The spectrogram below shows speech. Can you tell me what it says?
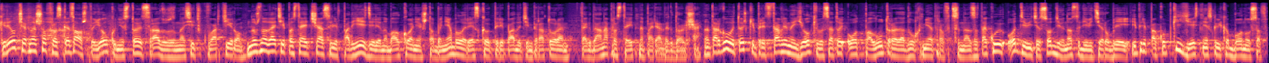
Кирилл Чернышов рассказал, что елку не стоит сразу заносить в квартиру. Нужно дать ей постоять час или в подъезде, или на балконе, чтобы не было резкого перепада температуры. Тогда она простоит на порядок дольше. На торговой точке представлены елки высотой от полутора до двух метров. Цена за такую от 999 рублей. И при покупке есть несколько бонусов.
